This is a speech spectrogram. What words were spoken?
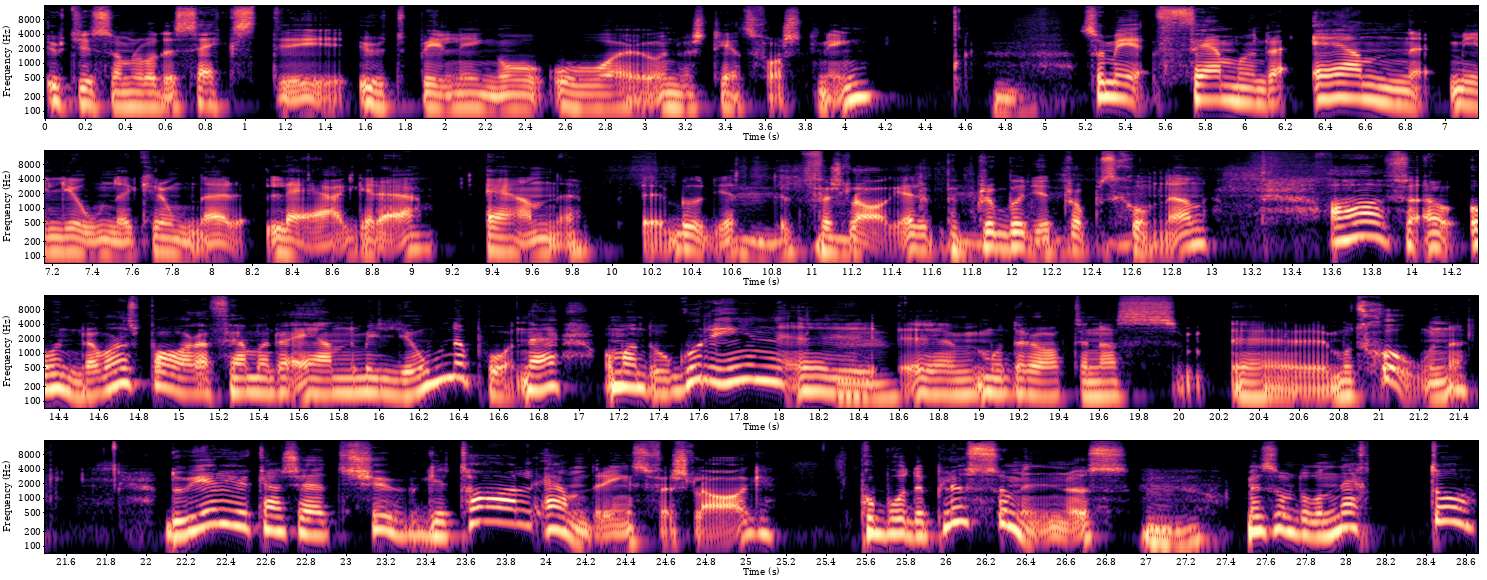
utgiftsområde 60, utbildning och, och universitetsforskning. Som är 501 miljoner kronor lägre än eh, budgetförslag, p- budgetpropositionen. Jag undrar vad de sparar 501 miljoner på? Nej, om man då går in i eh, Moderaternas eh, motion då är det ju kanske ett 20-tal ändringsförslag på både plus och minus. Men som då netto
